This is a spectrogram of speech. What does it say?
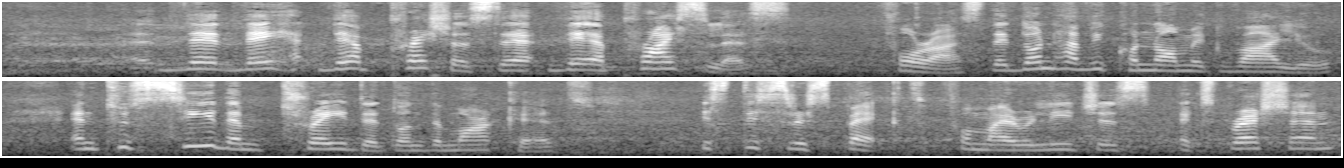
they, they, they are precious, they they are priceless for us. They don't have economic value. And to see them traded on the market is disrespect for my religious expression,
